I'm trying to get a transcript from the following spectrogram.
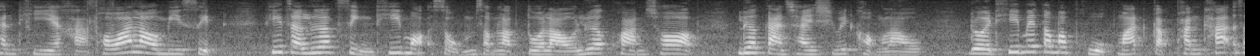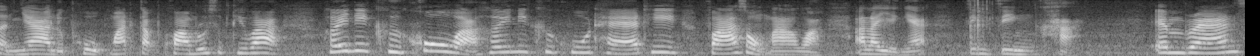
ทันทีอะค่ะ เพราะว่าเรามีสิทธิ์ที่จะเลือกสิ่งที่เหมาะสมสำหรับตัวเราเลือกความชอบ เลือกการใช้ชีวิตของเรา โดยที่ไม่ต้องมาผูกมัดกับพันธสัญญา หรือผูกมัดกับความรู้สึกที่ว่า เฮ้ยนี่คือคู่ว่ะ เฮ้ยนี่คือคู่แท้ที่ฟ้าส่งมาว่ะ อะไรอย่างเงี้ย จริงๆค่ะ Embrace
